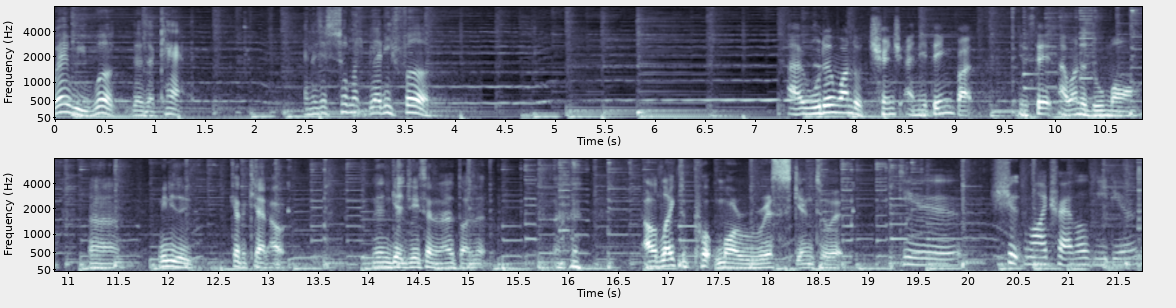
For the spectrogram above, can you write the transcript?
Where we work, there's a cat. And there's just so much bloody fur. I wouldn't want to change anything, but instead I want to do more. Uh, we need to get the cat out. And then get Jason another toilet. I would like to put more risk into it. To shoot more travel videos.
